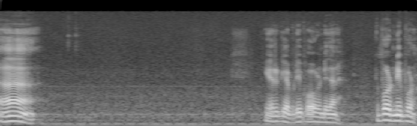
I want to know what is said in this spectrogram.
ஆ. இருக்கு எப்படி போக வேண்டியதானே நீ போடு நீ போடு.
